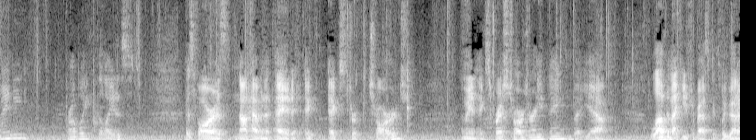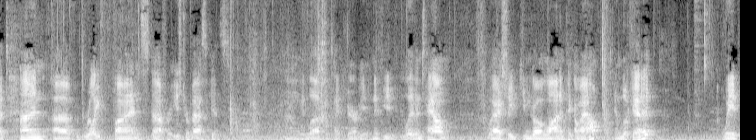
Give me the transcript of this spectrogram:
maybe, probably the latest. As far as not having to pay an extra charge, I mean express charge or anything. But yeah, love to make Easter baskets. We've got a ton of really fun stuff for Easter baskets, and we love to take care of you. And if you live in town, we actually can go online and pick them out and look at it. We've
